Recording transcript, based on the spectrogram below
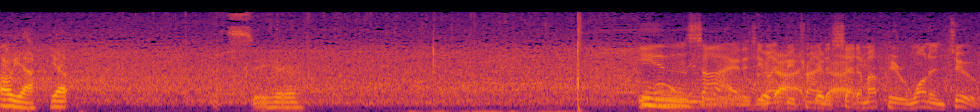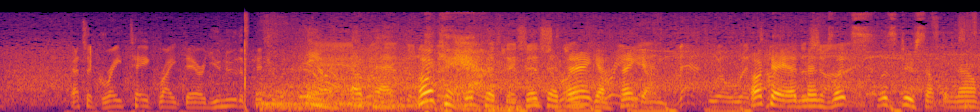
Oh, yeah. Yep. let's see here. Inside as he Good might eye, be trying good to set him up here one and two. That's a great take right there. You knew the pitcher would Damn. Okay. Okay. Good pitching. Good pitching. Thank you, thank you. And that will retire Okay, the Edmonds, let's let's do something now.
